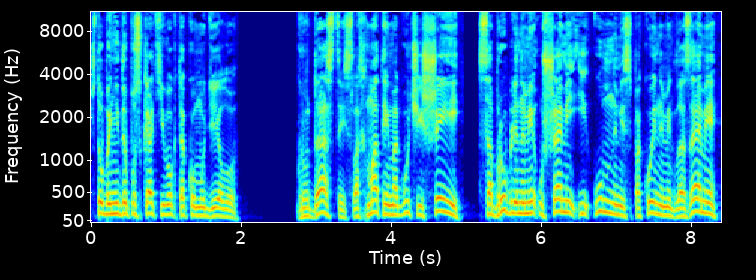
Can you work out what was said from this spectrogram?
чтобы не допускать его к такому делу? Грудастый, с лохматой могучей шеей, с обрубленными ушами и умными спокойными глазами,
